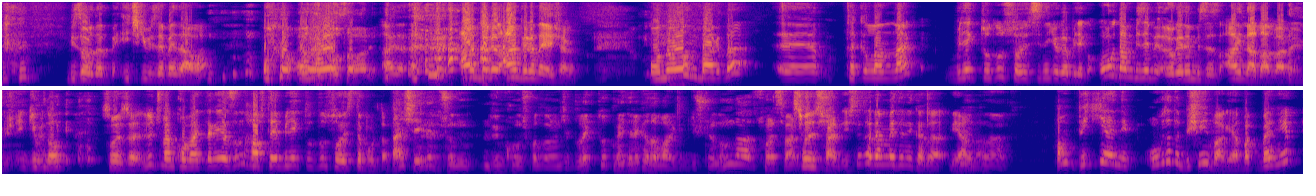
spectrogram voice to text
Biz orada içki bize bedava. 10'a Öyle 10 olsa var ya. Aynen. Ankara, Ankara'da yaşarım. 10'a 10 barda e, takılanlar Black Tooth'un solistini görebilir. Oradan bize bir öğrenir misiniz? Aynı adamlar mıymış? 2010 solisti. Lütfen komentlere yazın. Haftaya Black Tooth'un solisti burada. Ben şeyi de düşündüm dün konuşmadan önce. Black Tooth Metallica'da var gibi düşünüyordum da Sonis verdi. Solist verdi işte. Zaten Metallica'da bir yandan. Yakın, evet. Ama peki yani orada da bir şey var ya. Bak ben hep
